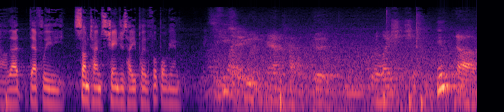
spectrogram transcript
uh, that definitely sometimes changes how you play the football game. You said you and him have a good relationship. Hmm? Uh,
